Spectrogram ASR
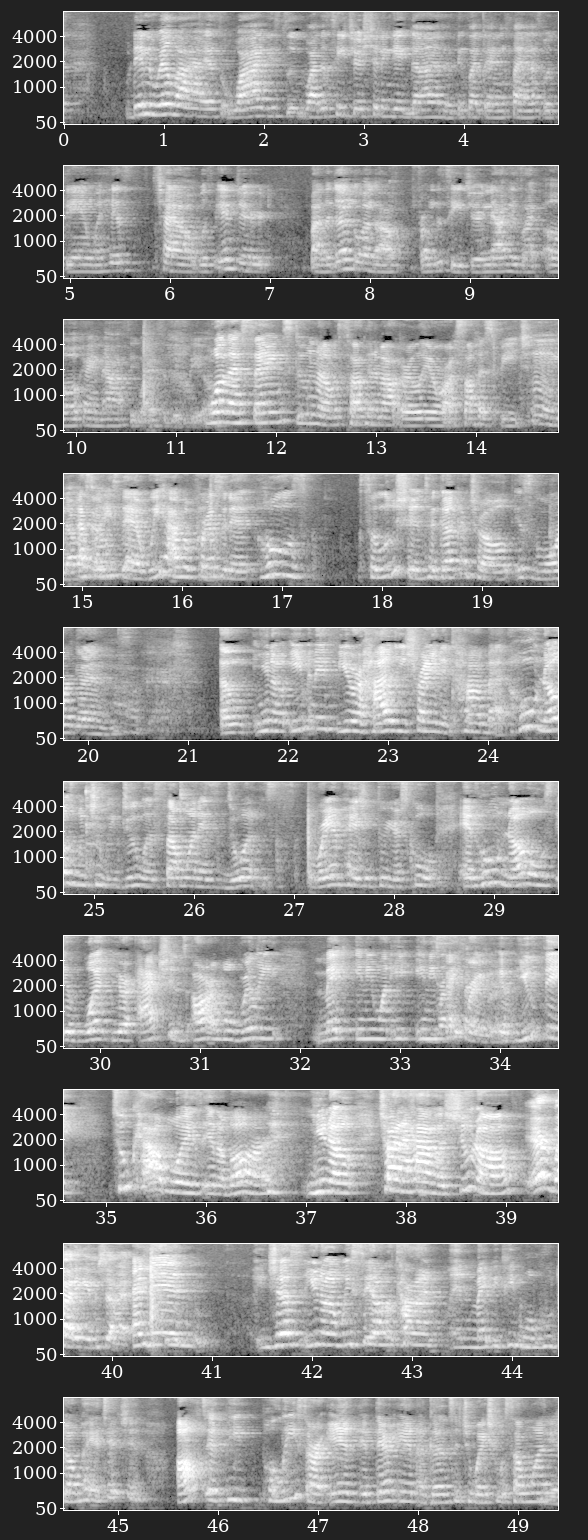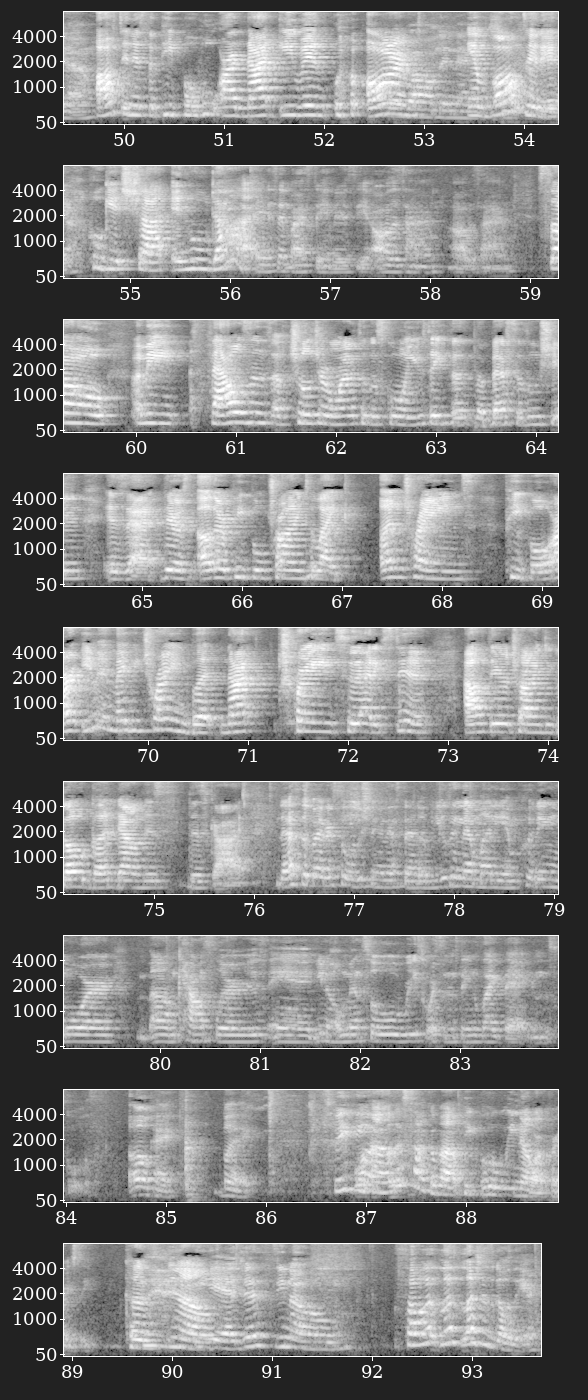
didn't realize why these why the teacher shouldn't get guns and things like that in class. But then when his child was injured by the gun going off from the teacher, now he's like, oh, okay, now I see why it's a big deal. Well, that same student I was talking about earlier, where I saw his speech, mm, that that's what he said. We have a president whose solution to gun control is more guns. Oh. Um, you know, even if you're highly trained in combat, who knows what you would do when someone is doing rampaging through your school, and who knows if what your actions are will really make anyone any Right, safer. If you think two cowboys in a bar, you know, trying to have a shoot off, Everybody getting shot. and then just you know, we see it all the time, and maybe people who don't pay attention. Often, pe- police are in if they're in a gun situation with someone yeah. often it's the people who are not even armed involved in that. involved in it Yeah. who get shot and who die Innocent bystanders, yeah, all the time, all the time. so i mean thousands of children running through the school and you think the, the best solution is that there's other people trying to like untrained people or even maybe trained but not trained to that extent out there trying to go gun down this this guy That's the better solution instead of using that money and putting more um, counselors and you know mental resources and things like that in the schools. Okay, but speaking, well let's talk about people who we know are crazy because you know yeah, just you know, so let, let, let's just go there.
